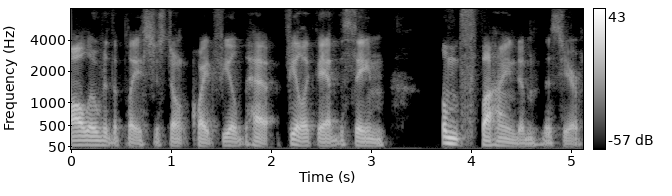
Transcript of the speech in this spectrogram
all over the place just don't quite feel have, feel like they have the same oomph behind them this year.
